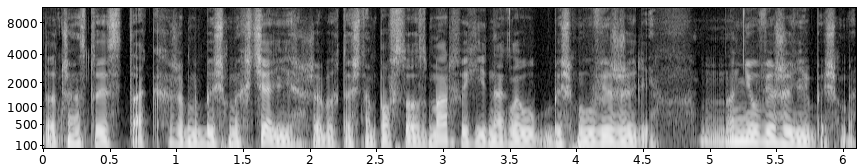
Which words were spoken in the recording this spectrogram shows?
to często jest tak, że my byśmy chcieli, żeby ktoś tam powstał z martwych i nagle byśmy uwierzyli. No nie uwierzylibyśmy.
